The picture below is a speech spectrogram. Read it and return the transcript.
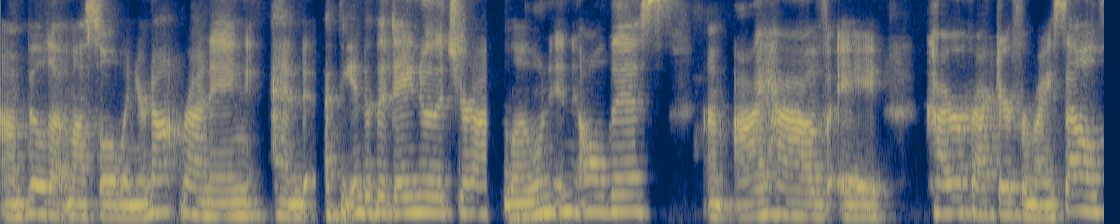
um, build up muscle when you're not running. And at the end of the day know that you're not alone in all this um, I have a chiropractor for myself.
